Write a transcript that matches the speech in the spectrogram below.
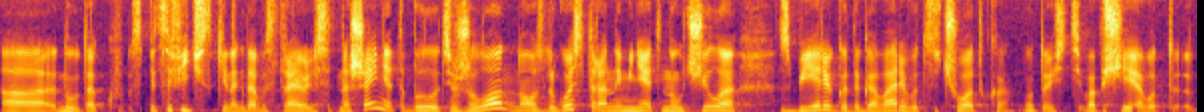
э, ну, так специфически иногда выстраивались отношения, это было тяжело, но, с другой стороны, меня это научило с берега договариваться четко. Ну, то есть вообще вот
